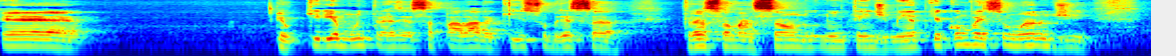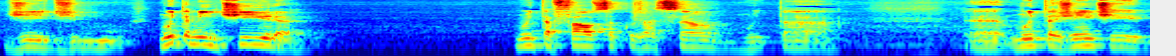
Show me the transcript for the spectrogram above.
é, eu queria muito trazer essa palavra aqui sobre essa transformação no, no entendimento, porque como vai ser um ano de, de, de muita mentira, muita falsa acusação, muita, é, muita gente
